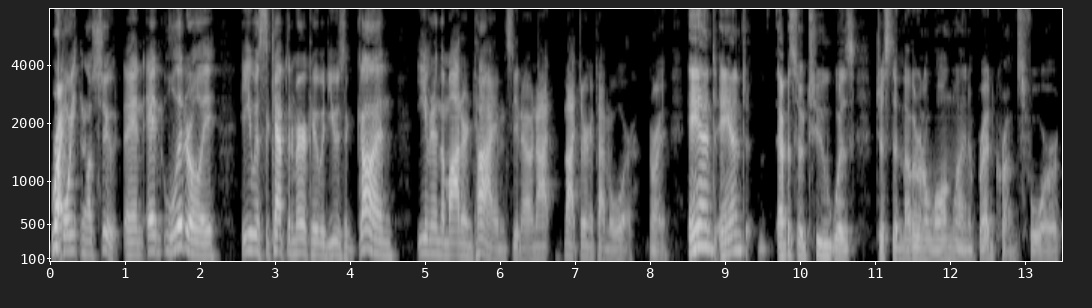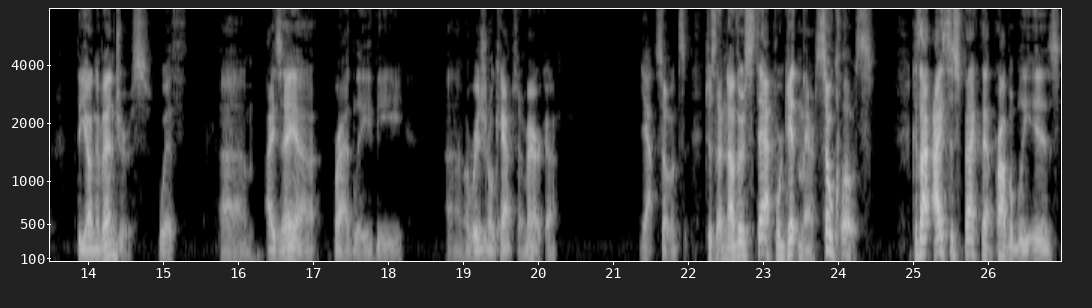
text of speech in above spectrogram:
Right. point and I'll shoot. And and literally, he was the Captain America who would use a gun even in the modern times. You know, not not during a time of war. Right. And and episode two was just another in a long line of breadcrumbs for the Young Avengers with um, Isaiah Bradley, the uh, original Captain America. Yeah. So it's just another step. We're getting there. So close. Because I, I suspect that probably is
